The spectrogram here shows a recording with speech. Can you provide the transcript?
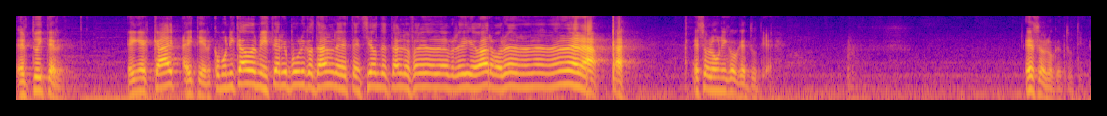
El Twitter. En Skype, ahí tiene. Comunicado del Ministerio Público, tal la detención de tal Freddy Guevara. Eso es lo único que tú tienes. Eso es lo que tú tienes.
